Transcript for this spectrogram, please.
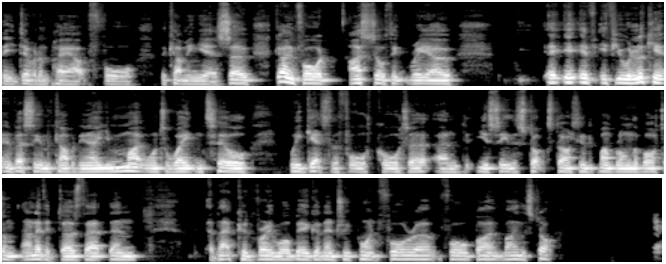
the dividend payout for the coming year. So going forward, I still think Rio. If if you were looking at investing in the company now, you might want to wait until we get to the fourth quarter and you see the stock starting to bump along the bottom. And if it does that, then that could very well be a good entry point for uh, for buying buying the stock. Yes,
